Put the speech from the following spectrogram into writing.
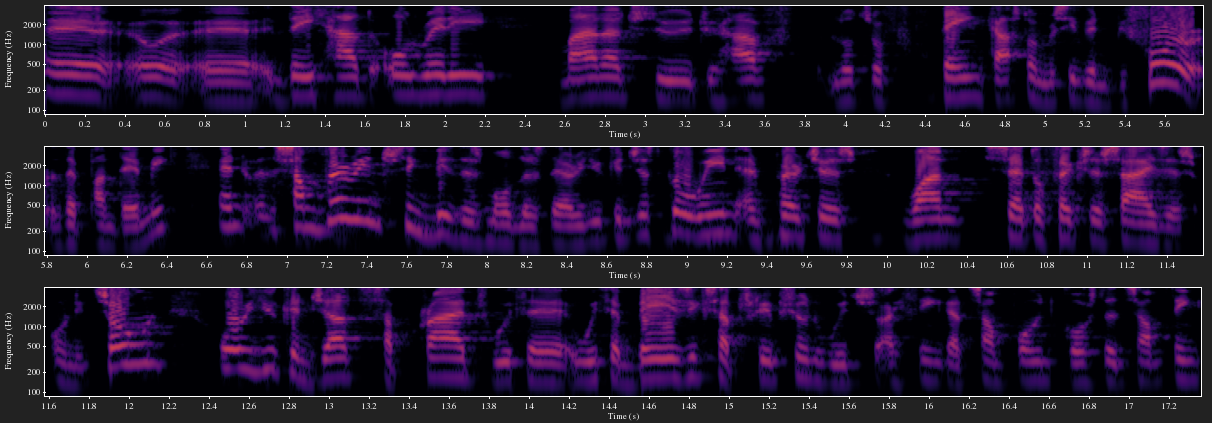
uh, uh, they had already managed to, to have lots of paying customers even before the pandemic. And some very interesting business models there. You can just go in and purchase one set of exercises on its own or you can just subscribe with a with a basic subscription which i think at some point costed something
